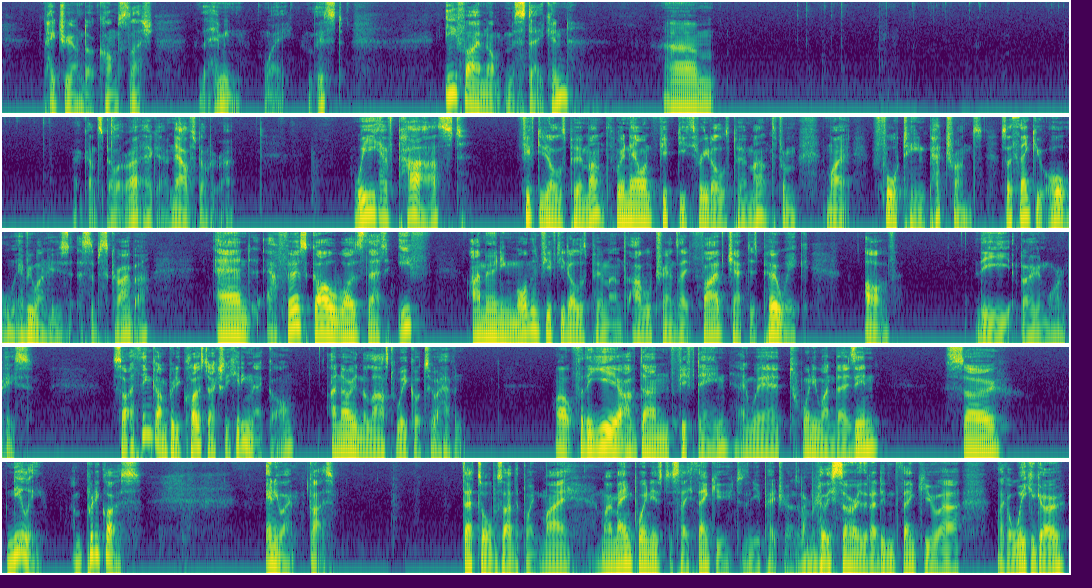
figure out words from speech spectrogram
patreon.com slash the Hemingway list, if I am not mistaken, um, I can't spell it right. Okay, now I've spelled it right we have passed $50 per month. We're now on $53 per month from my 14 patrons. So thank you all, everyone who's a subscriber. And our first goal was that if I'm earning more than $50 per month, I will translate five chapters per week of the Bogan War and Peace. So I think I'm pretty close to actually hitting that goal. I know in the last week or two I haven't well, for the year, I've done 15, and we're 21 days in. So, nearly. I'm pretty close. Anyway, guys, that's all beside the point. My my main point is to say thank you to the new Patreons, and I'm really sorry that I didn't thank you uh, like a week ago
